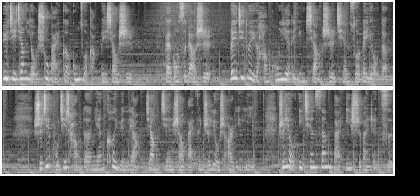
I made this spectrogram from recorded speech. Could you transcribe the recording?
预计将有数百个工作岗位消失。该公司表示，危机对于航空业的影响是前所未有的。史基普机场的年客运量将减少百分之六十二点一，只有一千三百一十万人次，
